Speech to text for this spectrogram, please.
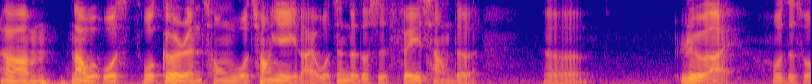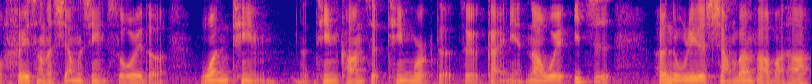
嗯，那我我我个人从我创业以来，我真的都是非常的呃热爱，或者说非常的相信所谓的 one team、team concept teamwork 的这个概念。那我也一直很努力的想办法把它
